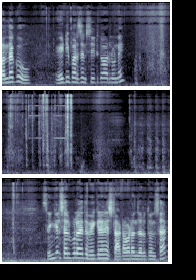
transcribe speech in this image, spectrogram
వందకు ఎయిటీ పర్సెంట్ సీట్ కవర్లు ఉన్నాయి. సింగిల్ సెల్ఫ్లో అయితే వెహికల్ అనేది స్టార్ట్ అవ్వడం జరుగుతుంది సార్.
